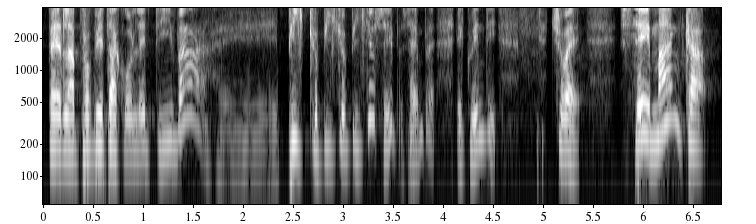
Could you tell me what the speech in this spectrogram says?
per la proprietà collettiva, eh, picchio, picchio, picchio sempre. E quindi, cioè, se manca,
